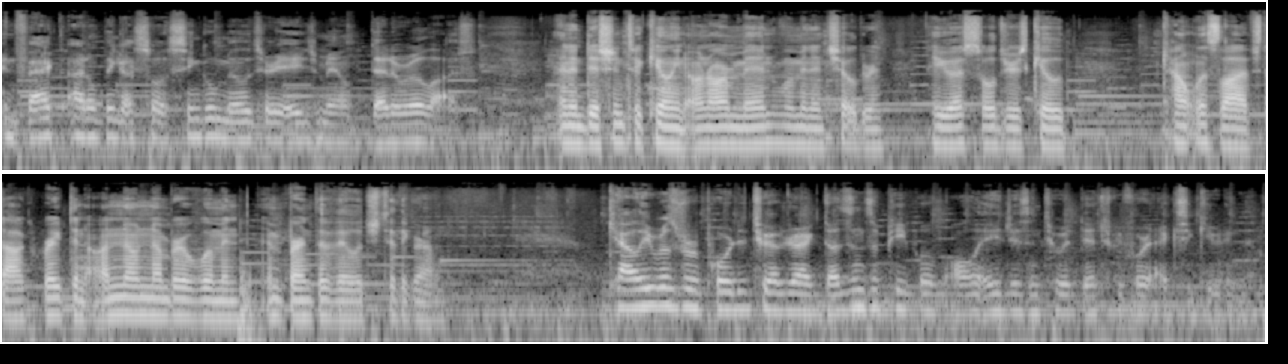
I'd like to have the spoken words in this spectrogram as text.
In fact, I don't think I saw a single military age male, dead or alive. In addition to killing unarmed men, women, and children, the U.S. soldiers killed countless livestock, raped an unknown number of women, and burnt the village to the ground. Calley was reported to have dragged dozens of people of all ages into a ditch before executing them.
